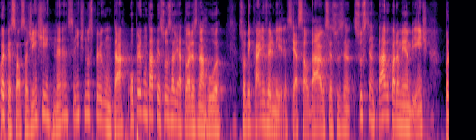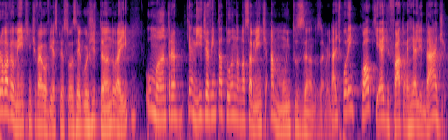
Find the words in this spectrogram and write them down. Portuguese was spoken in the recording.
Oi, pessoal. Se a gente, né, se a gente nos perguntar ou perguntar a pessoas aleatórias na rua sobre carne vermelha, se é saudável, se é sustentável para o meio ambiente, provavelmente a gente vai ouvir as pessoas regurgitando aí o mantra que a mídia vem tatuando na nossa mente há muitos anos, na é verdade. Porém, qual que é de fato a realidade?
